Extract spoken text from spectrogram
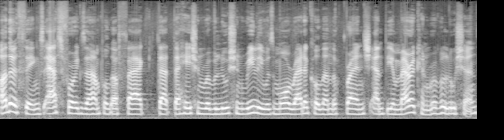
other things, as for example, the fact that the Haitian Revolution really was more radical than the French and the American Revolution,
